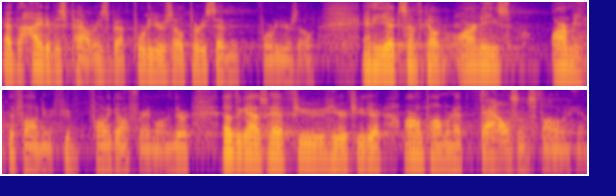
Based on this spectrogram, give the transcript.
at the height of his power. He's about 40 years old, 37, 40 years old. And he had something called Arnie's Army that followed him, if you follow golf very long. There were other guys who have a few here, a few there. Arnold Palmer had thousands following him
